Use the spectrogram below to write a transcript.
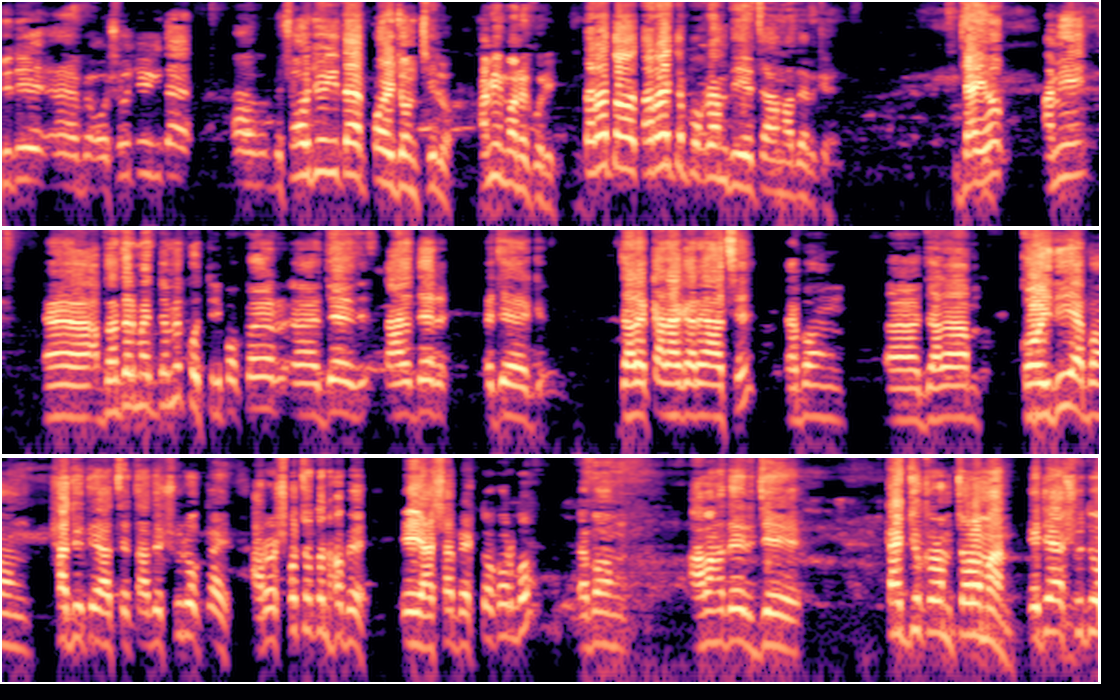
যদি আহ, সহযোগিতা প্রয়োজন ছিল আমি মনে করি। তারা তো তারাই তো প্রোগ্রাম দিয়েছে আমাদেরকে। যাই হোক আমি আপনাদের মাধ্যমে কর্তৃপক্ষের যে তাদের যে যারা কারাগারে আছে এবং যারা কয়েদি এবং হাজতে আছে, তাদের সুরক্ষায় আরও সচেতন হবে এই আশা ব্যক্ত করব এবং আমাদের যে কার্যক্রম চলমান, এটা শুধু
